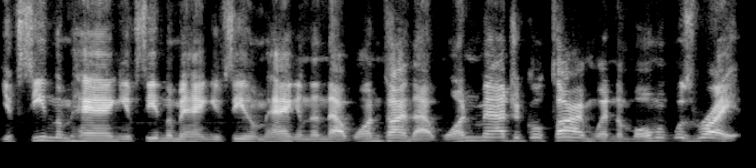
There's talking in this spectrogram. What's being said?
you've seen them hang, you've seen them hang, you've seen them hang, and then that one time, that one magical time when the moment was right,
